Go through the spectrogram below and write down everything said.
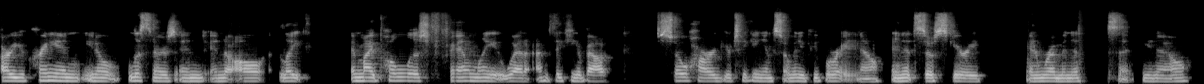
our Ukrainian you know listeners and and all like in my Polish family, what I'm thinking about so hard. You're taking in so many people right now, and it's so scary and reminiscent. You know,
